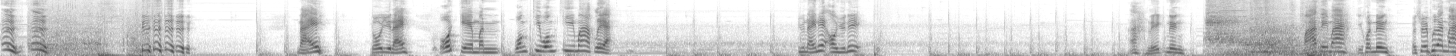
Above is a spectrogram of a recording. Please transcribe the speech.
เออเออไหน ตัวอยู่ไหน โอ้เกมมันวองกี้วองกี้มากเลยอะอยู่ไหนเนี่ยเอาอยู่นี่ อะเลืออีกหนึ่ง มาสิมา อีกคนหนึ่งมาช่วยเพื่อนมา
